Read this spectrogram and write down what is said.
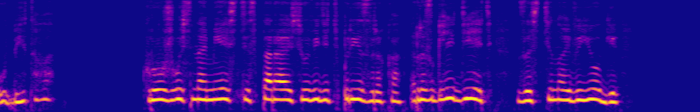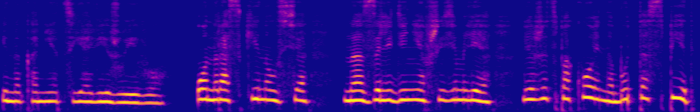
Убитого? Кружусь на месте, стараясь увидеть призрака, разглядеть за стеной в юге. И, наконец, я вижу его. Он раскинулся на заледеневшей земле, лежит спокойно, будто спит.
